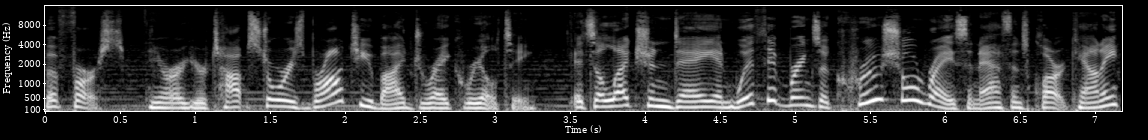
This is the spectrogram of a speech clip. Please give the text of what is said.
But first, here are your top stories brought to you by Drake Realty. It's election day, and with it brings a crucial race in Athens Clarke County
